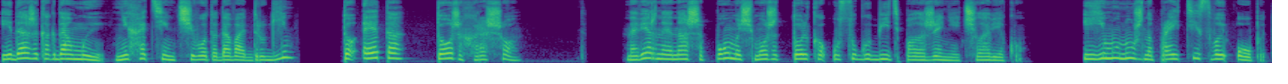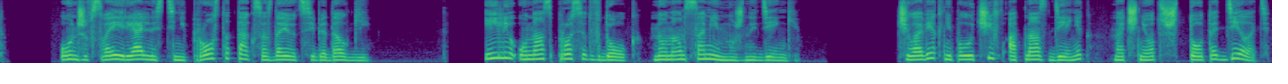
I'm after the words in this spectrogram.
И даже когда мы не хотим чего-то давать другим, то это тоже хорошо. Наверное, наша помощь может только усугубить положение человеку. И ему нужно пройти свой опыт. Он же в своей реальности не просто так создает себе долги. Или у нас просят в долг, но нам самим нужны деньги. Человек, не получив от нас денег, начнет что-то делать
